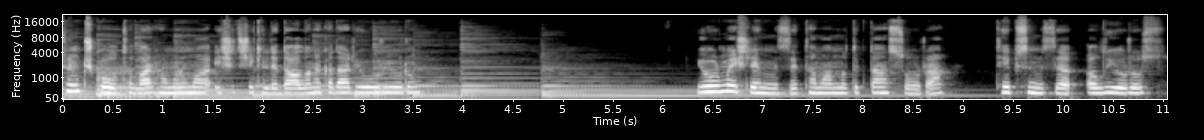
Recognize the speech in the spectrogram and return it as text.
Tüm çikolatalar hamuruma eşit şekilde dağılana kadar yoğuruyorum. Yoğurma işlemimizi tamamladıktan sonra tepsimizi alıyoruz.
